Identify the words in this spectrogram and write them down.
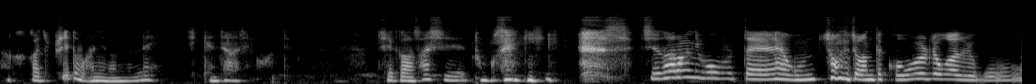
아까까지 피도 많이 났는데 괜찮아진 것 같아요. 제가 사실 동생이 지 사랑니 뽑을 때 엄청 저한테 겁을 줘가지고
